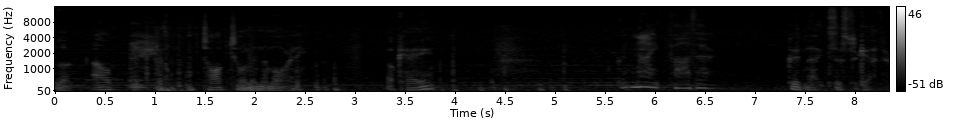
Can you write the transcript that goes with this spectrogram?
Look, I'll talk to him in the morning. Okay? Good night, Father. Good night, Sister Catherine.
